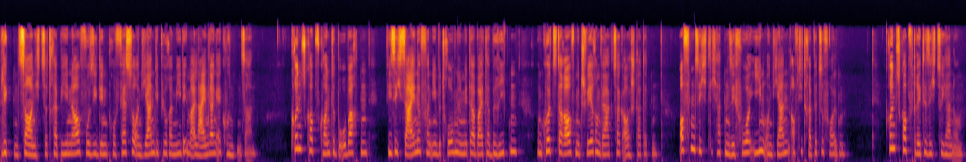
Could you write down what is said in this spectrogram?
blickten zornig zur Treppe hinauf, wo sie den Professor und Jan die Pyramide im Alleingang erkunden sahen. Grünskopf konnte beobachten, wie sich seine von ihm betrogenen Mitarbeiter berieten und kurz darauf mit schwerem Werkzeug ausstatteten. Offensichtlich hatten sie vor, ihm und Jan auf die Treppe zu folgen. Grünskopf drehte sich zu Jan um.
